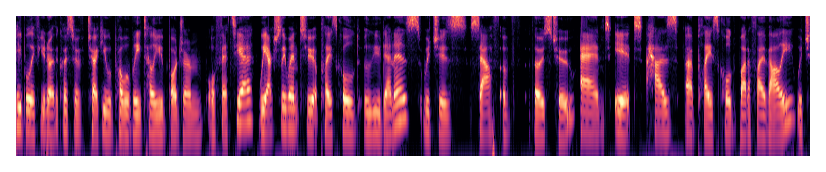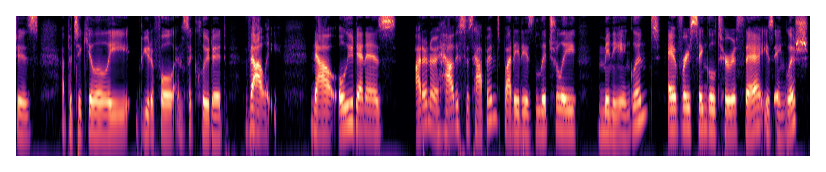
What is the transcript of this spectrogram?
people, if you know the coast of Turkey, would probably tell you Bodrum or Fethiye. We actually went to a place called Oludeniz, which is south of those two, and it has a place called Butterfly Valley, which is a particularly beautiful and secluded valley. Now, Oludeniz I don't know how this has happened, but it is literally mini England. Every single tourist there is English.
